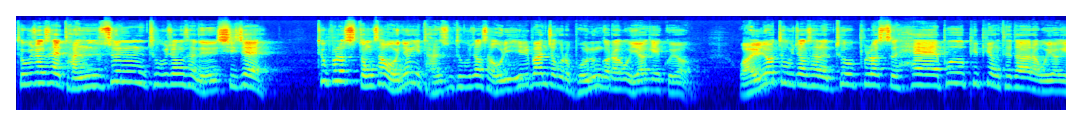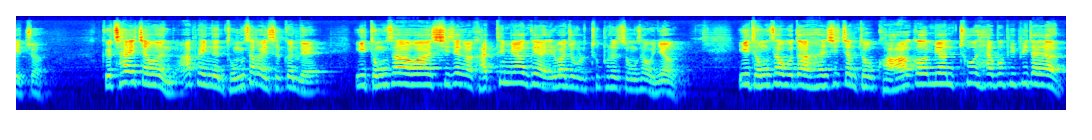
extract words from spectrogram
투부정사의 단순 투부정사는 시제, 투 플러스 동사 원형이 단순 투부정사 우리 일반적으로 보는 거라고 이야기했고요. 완료 투부정사는 투 플러스 have pp 형태다라고 이야기했죠. 그 차이점은 앞에 있는 동사가 있을 건데 이 동사와 시제가 같으면 그냥 일반적으로 투 플러스 동사 원형. 이 동사보다 한 시점 더 과거면 to have pp다.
